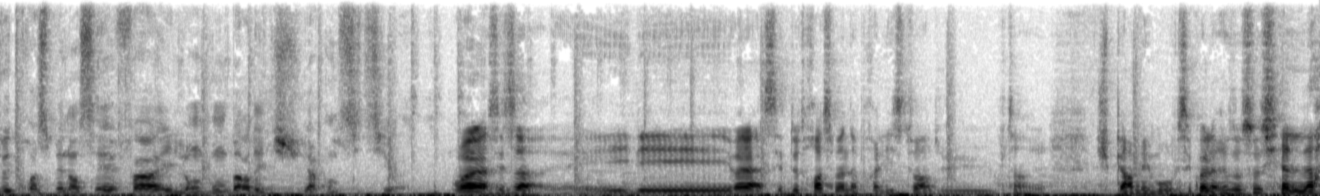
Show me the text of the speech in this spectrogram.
2-3 semaines en CFA, ils l'ont bombardé titulaire contre City. Ouais. Voilà, c'est ça. Et il est. Voilà, c'est 2-3 semaines après l'histoire du. Putain, je perds mes mots. C'est quoi le réseau social là?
